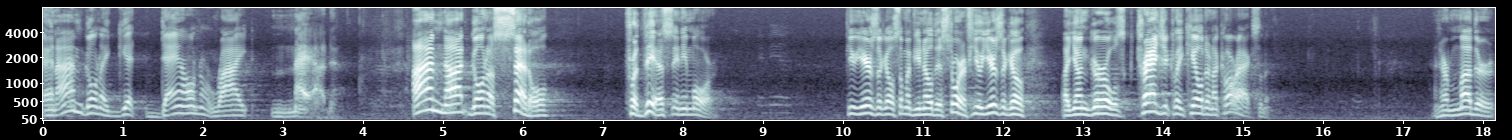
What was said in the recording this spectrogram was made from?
and I'm going to get downright mad. I'm not going to settle for this anymore. A few years ago, some of you know this story. A few years ago, a young girl was tragically killed in a car accident. And her mother,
